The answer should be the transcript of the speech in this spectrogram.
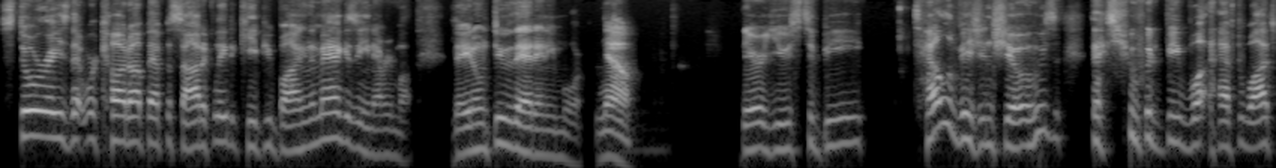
stories that were cut up episodically to keep you buying the magazine every month. They don't do that anymore no. there used to be television shows that you would be what have to watch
